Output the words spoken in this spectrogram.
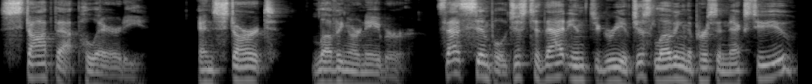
stop that polarity and start loving our neighbor? It's that simple, just to that nth degree of just loving the person next to you.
